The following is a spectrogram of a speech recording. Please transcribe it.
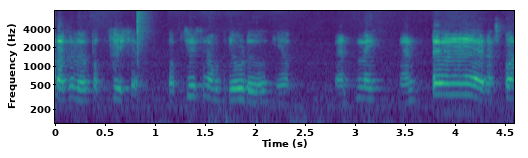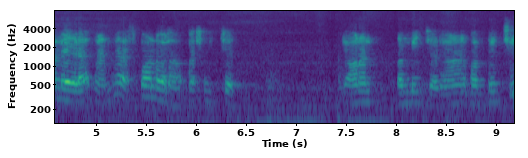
ప్రజలు తప్పు చేశారు. తప్పు చేసినప్పుడు దేవుడు వెంటనే వెంటనే రెస్పాండ్ అయ్యాడా? వెంటనే రెస్పాండ్ అవ్వాలి అవకాశం ఇచ్చాడు. యోనాన్ని పంపించాడు. యోనాన్ని పంపించి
